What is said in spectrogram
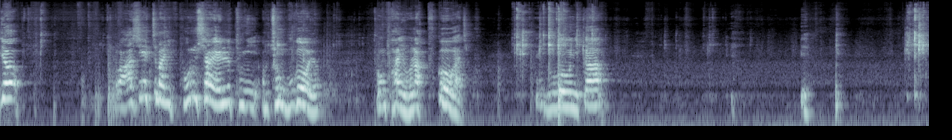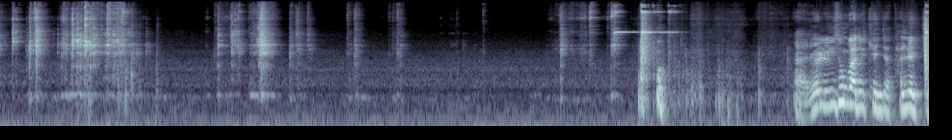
저뭐 아시겠지만 이 보르시아 연료통이 엄청 무거워요. 동판이 워낙 두꺼워가지고 무거우니까 예. 아, 연료 이송관이 이렇게 이제 달려 있죠.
